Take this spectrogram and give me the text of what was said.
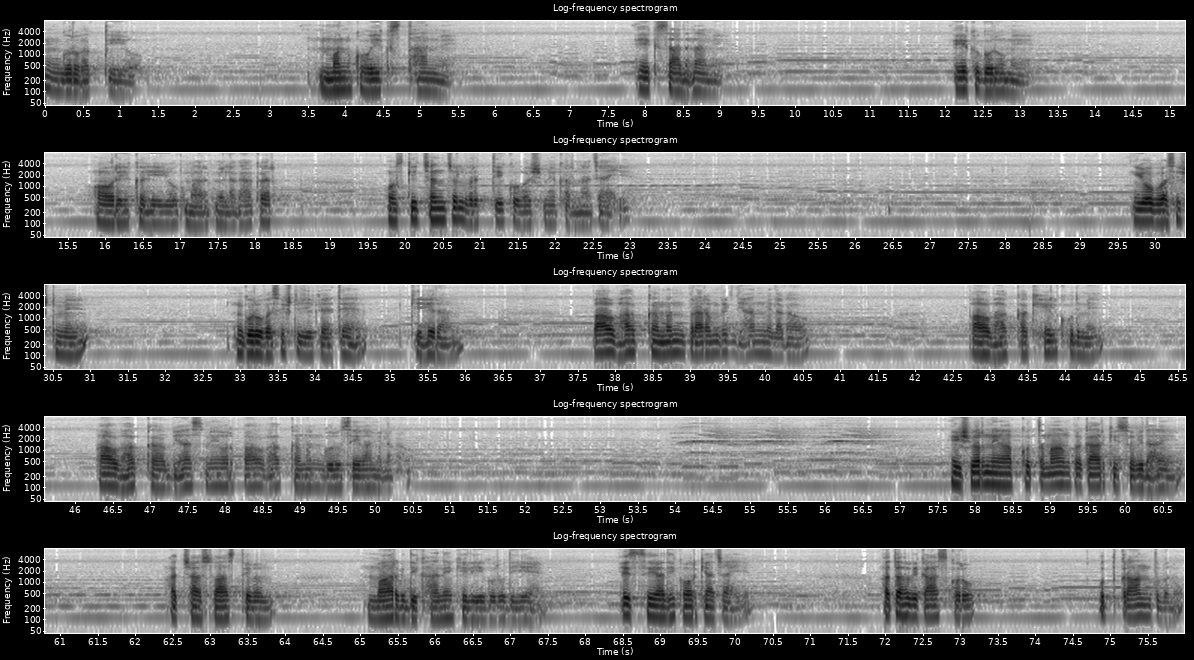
गुरु भक्ति योग मन को एक स्थान में, एक साधना में, एक गुरु में और एक ही योग मार्ग में लगाकर उसकी चंचल वृत्ति को वश में करना चाहिए। योग वशिष्ठ में गुरु वशिष्ठ जी कहते हैं कि, हे राम, पाव भाग का मन प्रारंभिक ध्यान में लगाओ। पाव भाग का खेल कूद में, पाव भाग का अभ्यास में और पाव भाग का मन गुरु सेवा में लगाओ। ईश्वर ने आपको तमाम प्रकार की सुविधाएँ अच्छा स्वास्थ्य एवं मार्ग दिखाने के लिए गुरु दिए हैं। इससे अधिक और क्या चाहिए? अतः विकास करो, उत्क्रांत बनो,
